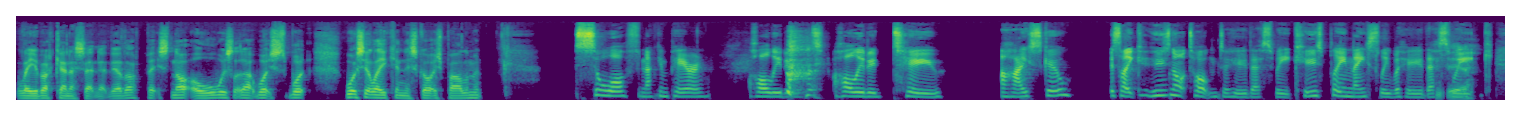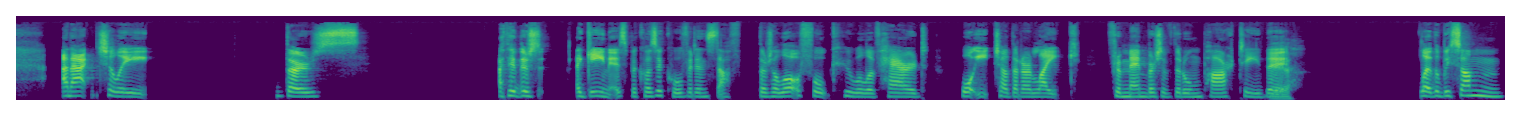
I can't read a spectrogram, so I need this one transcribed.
Labour kind of sitting at the other. But it's not always like that. What's what What's it like in the Scottish Parliament? So often I compare Holyrood Holyrood to a high school. It's like who's not talking to who this week? Who's playing nicely with who this yeah. week? And actually, there's, I think there's again, it's because of COVID and stuff, there's a lot of folk who will have heard what each other are like from members of their own party that yeah. like there'll be some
